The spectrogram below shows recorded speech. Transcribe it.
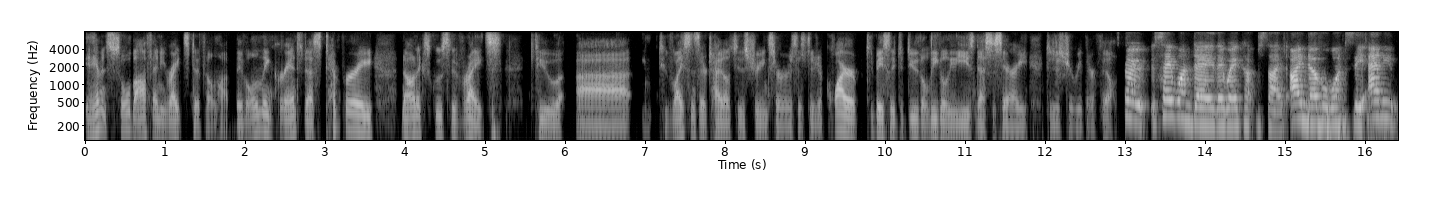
they haven't sold off any rights to Film Hub. They've only granted us temporary, non-exclusive rights to uh, to license their title to the streaming services to acquire to basically to do the legalese necessary to distribute their film. So say one day they wake up decide I never want to see any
